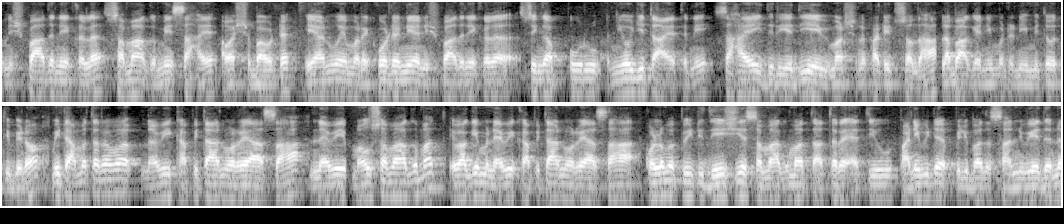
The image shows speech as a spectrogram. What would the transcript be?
නිෂ්පාදනය කළ සමාගමේ සහාය අවශ්‍ය බවට ඒ අනුව එම රෙකෝඩණය නිෂ්පාදනය කළ සිංගප්පූරු නියෝජිත ආයතනයේ සහාය ඉදිරියේදී ඒ විමර්ශන කටයුතු සඳහා ලබා ගැනීමට නියමිතව තිබෙනවා. මීට අමතරව නැවී කපිතාන්වරයා සහ නැවේ මව් සමාගමත් එවැගේම නැවේ කපිතාන්වරයා සහ කොළඹ පිහිටි දේශීය සමාගමත් අතර ඇති වූ පණිවිඩ පිළිබඳ සංවේදන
